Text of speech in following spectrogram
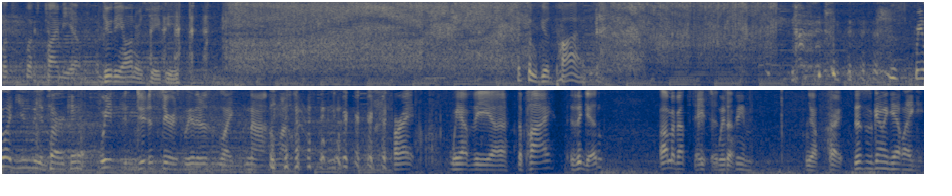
let's let's pie me up. Do the honors, JP. That's some good pie. we like use the entire can. We do, seriously, there's like not a lot left in here. All right, we have the uh, the pie. Is it good? I'm about to taste it. whipped so- cream. Yeah. All right. This is gonna get like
